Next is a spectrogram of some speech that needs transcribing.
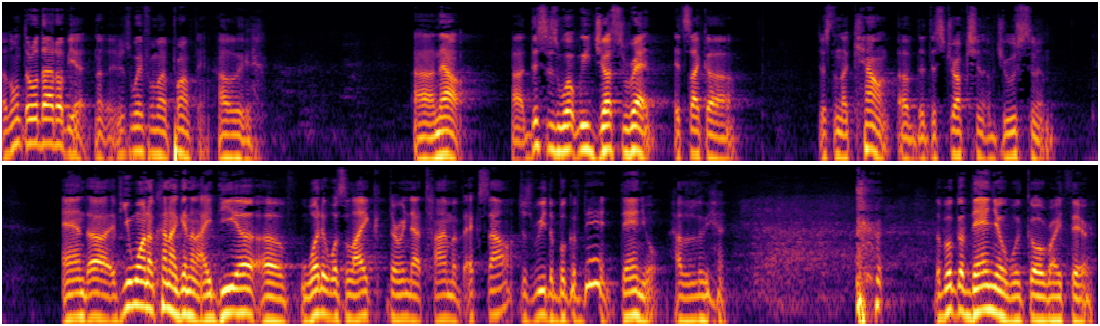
Now don't throw that up yet. No, just wait for my prompting. Hallelujah. Uh, now, uh, this is what we just read. It's like a, just an account of the destruction of Jerusalem. And uh, if you want to kind of get an idea of what it was like during that time of exile, just read the book of Dan- Daniel. Hallelujah. the book of Daniel would go right there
